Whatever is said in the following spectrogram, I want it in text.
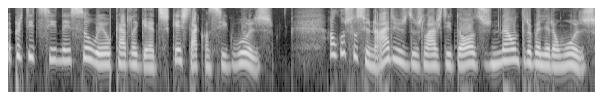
A partir de Sydney sou eu, Carla Guedes, quem está consigo hoje. Alguns funcionários dos lares de idosos não trabalharão hoje,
